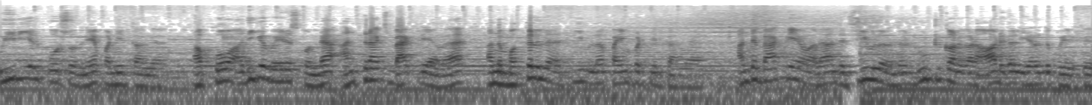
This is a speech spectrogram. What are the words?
உயிரியல் போர் சோதனையை பண்ணியிருக்காங்க. அப்போ அதிக வைரஸ் கொண்ட அந்த்ராக்ஸ் பாக்டீரியாவை அந்த மக்கள் தீவுல பயன்படுத்தியிருக்காங்க. அந்த பாக்டீரியாவால் அந்த தீவுல இருந்த நூற்றுக்கணக்கான ஆடுகள் இறந்து போயிருக்கு.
